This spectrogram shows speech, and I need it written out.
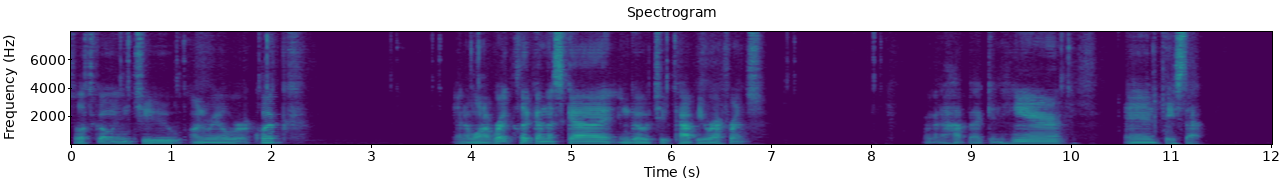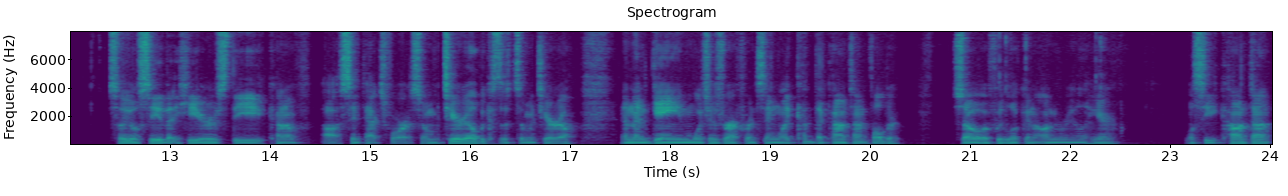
So let's go into Unreal real quick. And I want to right click on this guy and go to copy reference. We're going to hop back in here and paste that. So you'll see that here's the kind of uh, syntax for it. So material, because it's a material, and then game, which is referencing like the content folder. So if we look in Unreal here, we'll see content,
